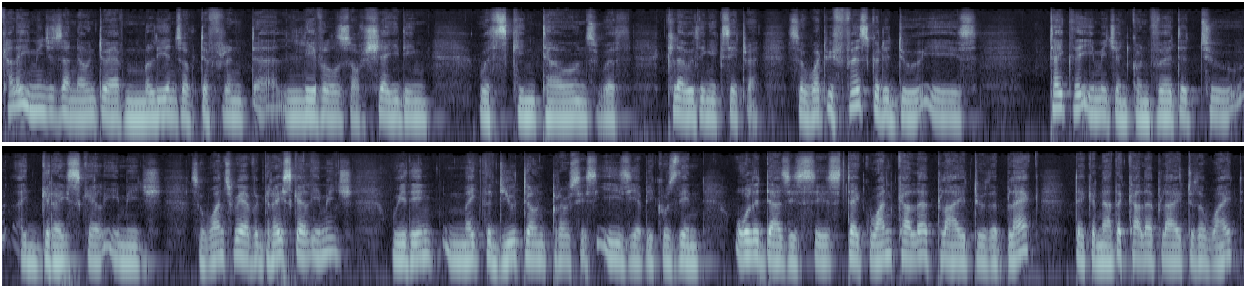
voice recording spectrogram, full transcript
color images are known to have millions of different uh, levels of shading with skin tones, with clothing, etc. So what we first got to do is take the image and convert it to a grayscale image. So once we have a grayscale image, we then make the duotone process easier because then all it does is, is take one color, apply it to the black, take another color, apply it to the white,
